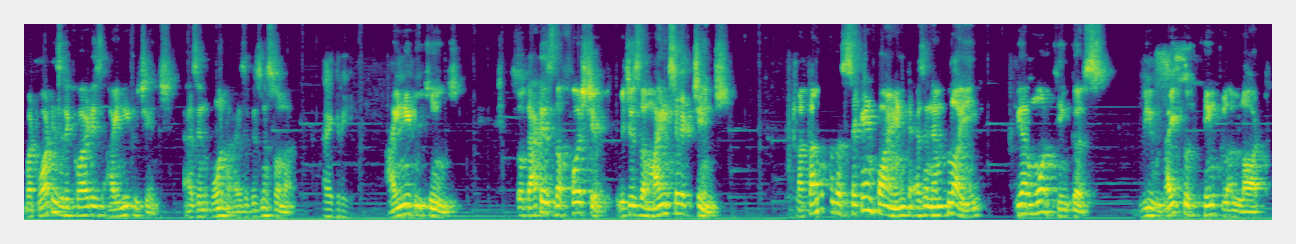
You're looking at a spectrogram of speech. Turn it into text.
But what is required is i need to change as an owner as a business owner. I agree. I need to change so that is the first shift which is the mindset change. Now coming to the second point as an employee we are more thinkers. We like to think a lot.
